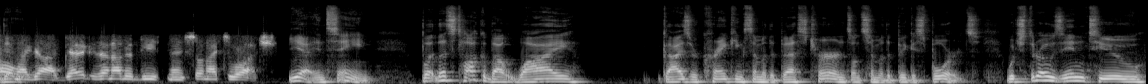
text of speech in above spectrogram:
oh my God, Derek is another beast, man. So nice to watch. Yeah, insane. But let's talk about why guys are cranking some of the best turns on some of the biggest boards, which throws into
